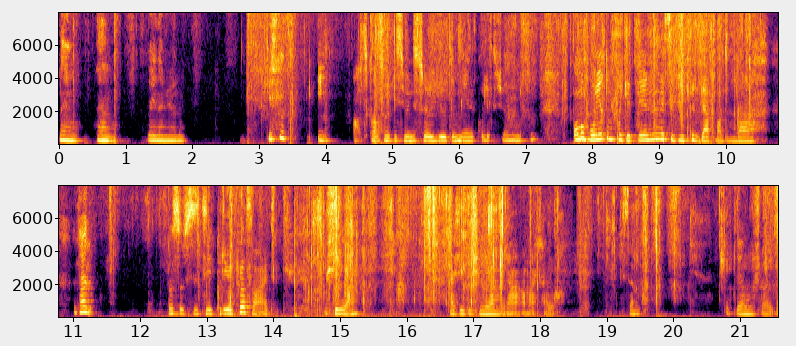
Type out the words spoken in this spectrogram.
Dayanamıyorum. Keşke az kalsın ismini söylüyordum yeni koleksiyonumuzun. Onu boyadım paketlerini ve sticker yapmadım daha. Zaten nasıl sticker yapıyorsam artık düşünüyorum. Her şeyi düşünüyorum ya maşallah. Neyse. Ekleyelim şöyle.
